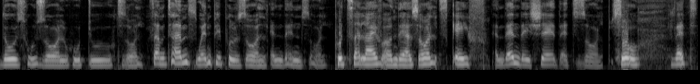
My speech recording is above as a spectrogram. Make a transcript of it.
those who zol, who do zol. Sometimes when people zol and then zol, put saliva on their zol, scave, and then they share that zol. So that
